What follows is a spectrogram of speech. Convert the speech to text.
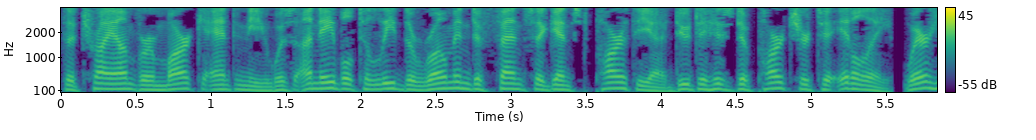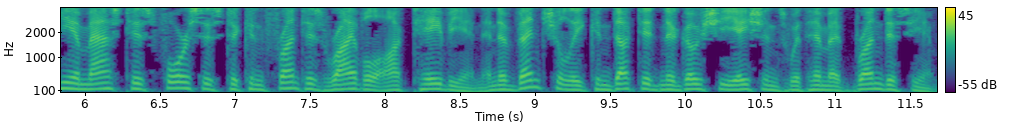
The triumvir Mark Antony was unable to lead the Roman defence against Parthia due to his departure to Italy, where he amassed his forces to confront his rival Octavian and eventually conducted negotiations with him at Brundisium.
